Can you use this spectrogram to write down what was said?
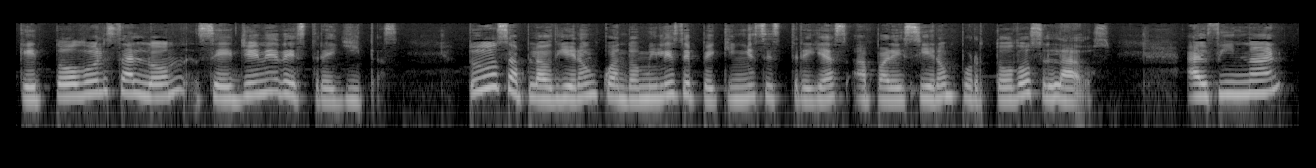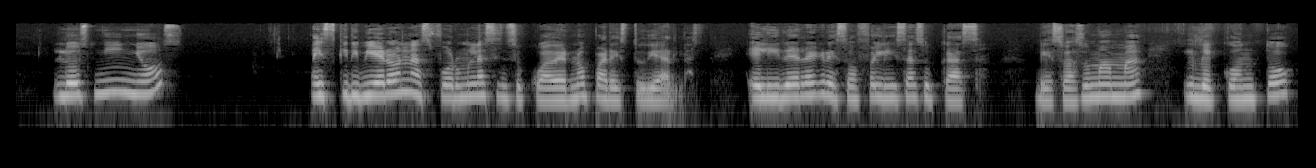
que todo el salón se llene de estrellitas. Todos aplaudieron cuando miles de pequeñas estrellas aparecieron por todos lados. Al final, los niños escribieron las fórmulas en su cuaderno para estudiarlas. El Iré regresó feliz a su casa, besó a su mamá y le contó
